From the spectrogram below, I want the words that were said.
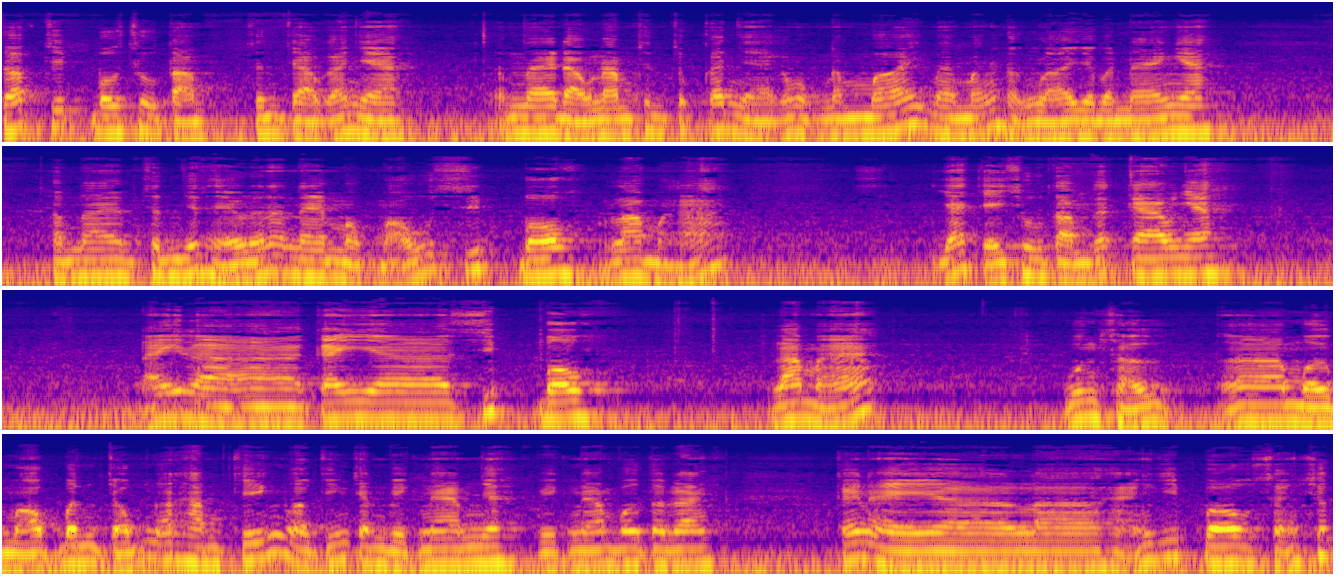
shop chip bô sưu tầm. Xin chào cả nhà. Hôm nay đầu năm xin chúc cả nhà có một năm mới may mắn thuận lợi và bình an nha. Hôm nay em xin giới thiệu đến anh em một mẫu Zippo La Mã. Giá trị sưu tầm rất cao nha. Đây là cây ờ, uh, Zippo La Mã. Quân sự ờ, uh, 11 binh chủng đã tham chiến vào chiến tranh Việt Nam nha Việt Nam Veteran cái này uh, là hãng Zippo sản xuất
